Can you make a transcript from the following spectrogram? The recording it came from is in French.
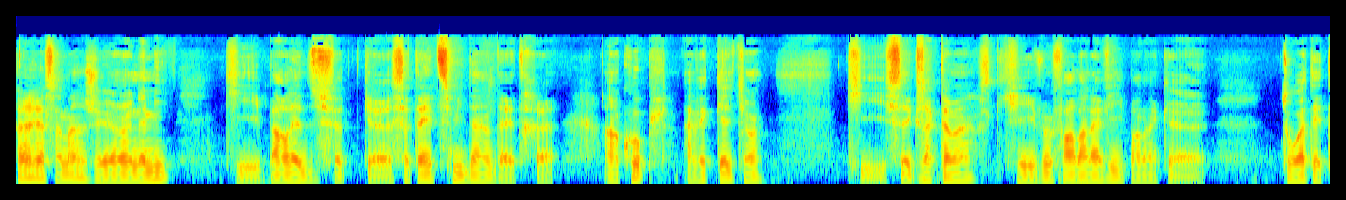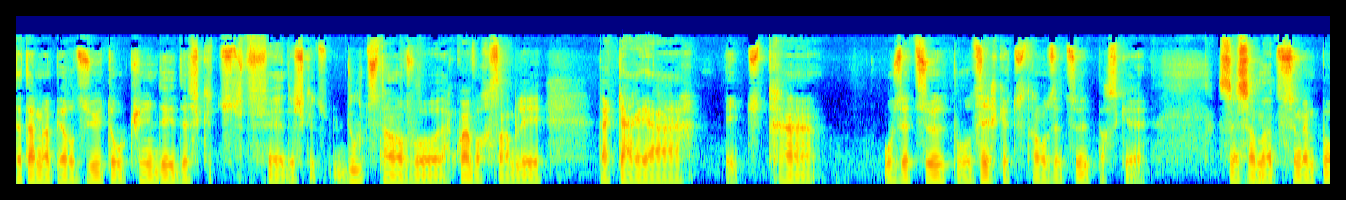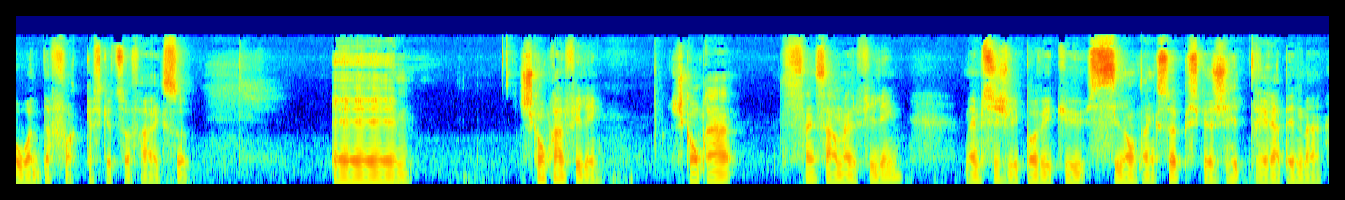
Très récemment, j'ai un ami qui parlait du fait que c'est intimidant d'être euh, en couple avec quelqu'un qui sait exactement ce qu'il veut faire dans la vie pendant que toi, t'es totalement perdu, t'as aucune idée de ce que tu fais, de ce que d'où tu t'en vas, à quoi va ressembler ta carrière, et tu te rends aux études pour dire que tu te rends aux études parce que sincèrement, tu sais même pas what the fuck, qu'est-ce que tu vas faire avec ça. Et je comprends le feeling. Je comprends sincèrement le feeling, même si je l'ai pas vécu si longtemps que ça, puisque j'ai très rapidement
